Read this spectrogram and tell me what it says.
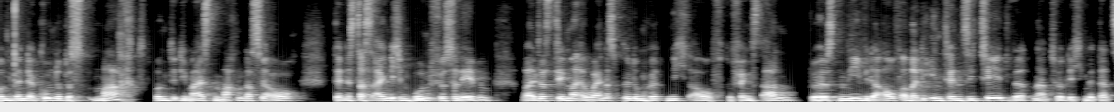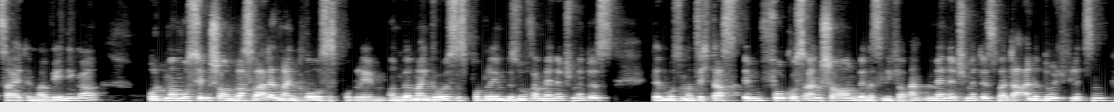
Und wenn der Kunde das macht, und die meisten machen das ja auch, dann ist das eigentlich ein Bund fürs Leben, weil das Thema Awareness-Bildung hört nicht auf. Du fängst an, du hörst nie wieder auf, aber die Intensität wird natürlich mit der Zeit immer weniger. Und man muss hinschauen, was war denn mein großes Problem? Und wenn mein größtes Problem Besuchermanagement ist, dann muss man sich das im Fokus anschauen. Wenn es Lieferantenmanagement ist, weil da alle durchflitzen,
